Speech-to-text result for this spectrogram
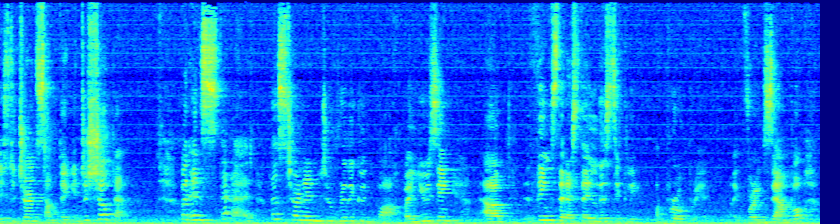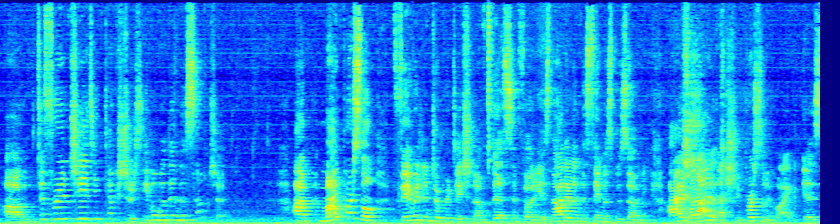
is to turn something into Chopin. But instead, turn it into really good Bach by using um, things that are stylistically appropriate. Like, for example, um, differentiating textures even within the subject. Um, my personal favorite interpretation of this symphony is not even the same as Busoni. I, what I actually personally like is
